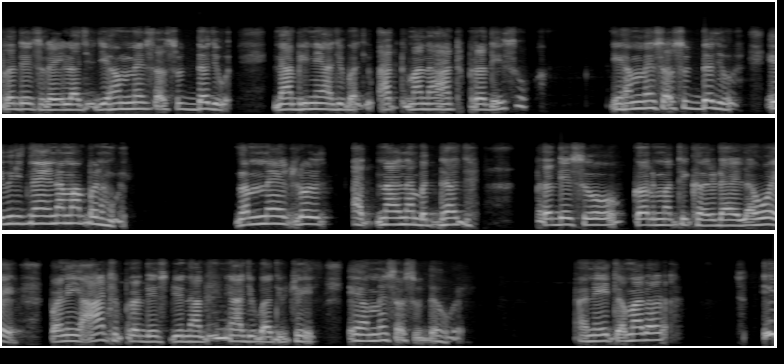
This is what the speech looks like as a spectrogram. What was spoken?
પ્રદેશ રહેલા છે, જે હંમેશા શુદ્ધ જ હોય, નાભીની આજુબાજુ, આત્માના આઠ પ્રદેશો, એ હંમેશા શુદ્ધ જ હોય, એવી રીતના એનામાં પણ હોય. ગમે એટલો આત્માના બધા જ પ્રદેશો કર્મથી ખરડાયેલા હોય, પણ એ આઠ પ્રદેશ જે નાભીની આજુબાજુ છે, એ હંમેશા શુદ્ધ હોય. અને એ તમારા, એ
